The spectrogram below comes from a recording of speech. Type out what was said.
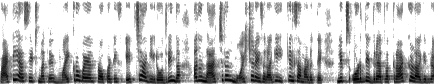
ಫ್ಯಾಟಿ ಆಸಿಡ್ಸ್ ಮತ್ತು ಮೈಕ್ರೋಬಯಲ್ ಪ್ರಾಪರ್ಟೀಸ್ ಹೆಚ್ಚಾಗಿ ಇರೋದ್ರಿಂದ ಅದು ನ್ಯಾಚುರಲ್ ಮಾಯಿಶ್ಚರೈಸರ್ ಆಗಿ ಕೆಲಸ ಮಾಡುತ್ತೆ. ಲಿಪ್ಸ್ ಒಡೆದಿದ್ರೆ ಅಥವಾ ಕ್ರ್ಯಾಕ್ಗಳಾಗಿದ್ರೆ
